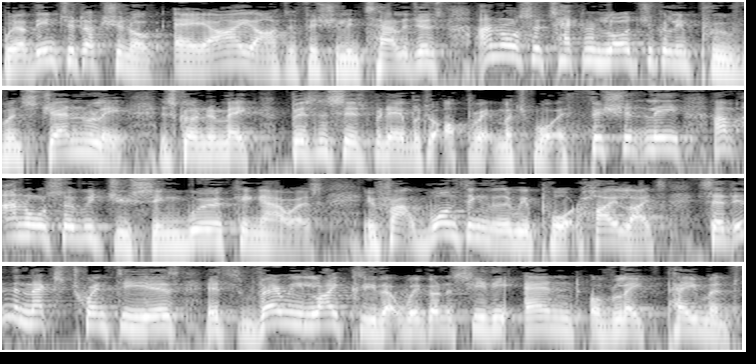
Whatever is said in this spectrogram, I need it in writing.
We have the introduction of AI, artificial intelligence, and also technological improvements generally. It's going to make businesses be able to operate much more efficiently um, and also reducing working hours. In fact, one thing that the report highlights said in the next 20 years, it's very likely that we're going to see the end of late payment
